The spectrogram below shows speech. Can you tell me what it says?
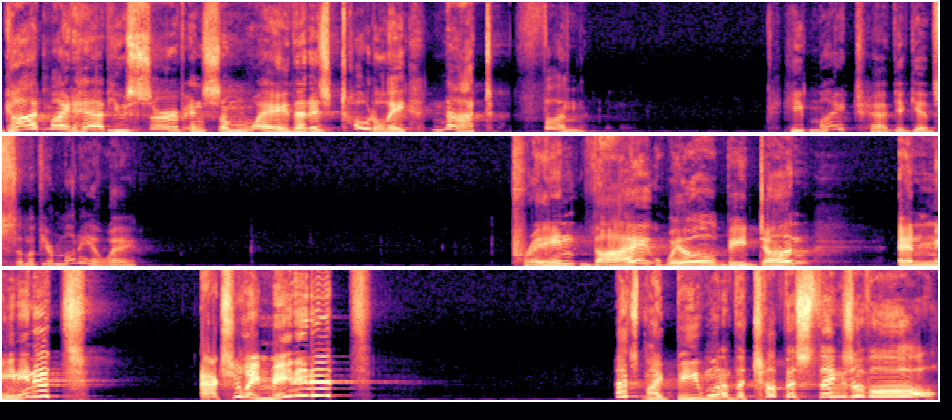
God might have you serve in some way that is totally not fun. He might have you give some of your money away. Praying, Thy will be done, and meaning it, actually meaning it, that might be one of the toughest things of all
